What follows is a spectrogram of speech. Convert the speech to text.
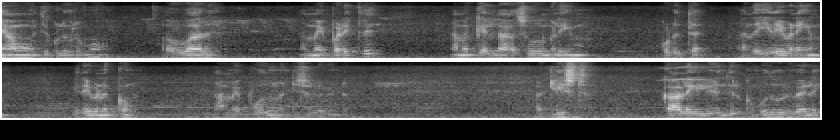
ஞாபகம் வைத்துக் கொள்கிறோமோ அவ்வாறு நம்மை படைத்து நமக்கு எல்லா சுகங்களையும் கொடுத்த அந்த இறைவனையும் இறைவனுக்கும் நாம் எப்போதும் நன்றி சொல்ல வேண்டும். அட்லீஸ்ட் காலையில் எழுந்திருக்கும்போது ஒரு வேலை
